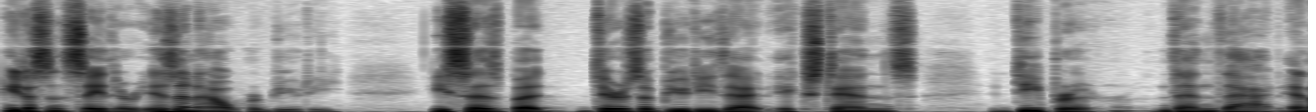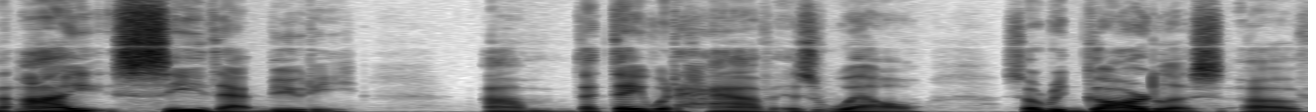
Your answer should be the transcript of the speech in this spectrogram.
He doesn't say there is an outward beauty. He says, but there's a beauty that extends deeper than that. And I see that beauty um, that they would have as well So, regardless of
